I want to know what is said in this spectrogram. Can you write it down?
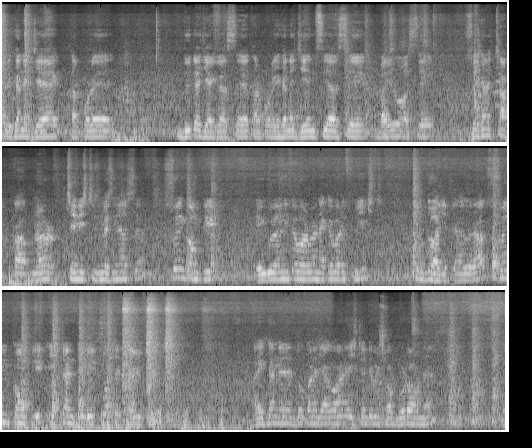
তো এখানে জ্যাক তারপরে দুইটা জায়গা আছে, তারপরে এখানে জেএমসি আছে বায়ো আছে। তো এখানে চারটা আপনার চেন স্টিচ মেশিন আছে সুইং কমপ্লিট এইগুলো নিতে পারবেন, একেবারে ফিক্সড চোদ্দ হাজার টাকা করে। সুইং কমপ্লিট স্ট্যান্ড টেবিল প্রত্যেকটা ফিক্সড আর এখানে দোকানে জায়গা হয় না স্ট্যান্ড টেবিল সব গোডাউনে। তো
